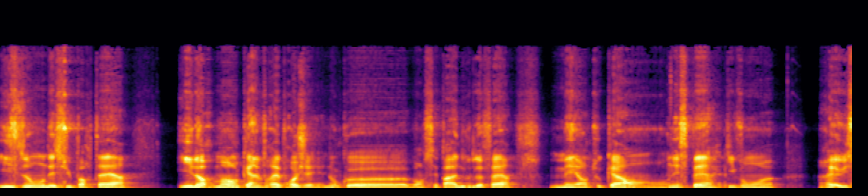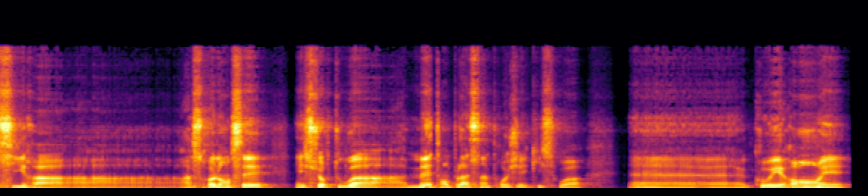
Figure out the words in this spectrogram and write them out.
ils ont des supporters, il leur manque un vrai projet. Donc euh, bon, c'est pas à nous de le faire, mais en tout cas, on, espère qu'ils vont euh, réussir à, se relancer et surtout à, mettre en place un projet qui soit euh, cohérent et,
